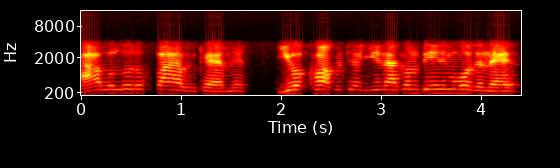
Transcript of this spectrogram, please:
our little filing cabinet. You're a carpenter, and you're not going to be any more than that.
